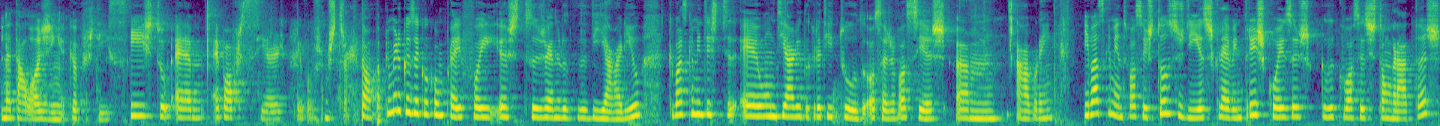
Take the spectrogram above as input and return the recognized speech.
na tal lojinha que eu vos disse. Isto é, é para oferecer, eu vou-vos mostrar. Então, a primeira coisa que eu comprei foi este género de diário, que basicamente este é um diário de gratitude, ou seja, vocês um, abrem e basicamente vocês todos os dias escrevem três coisas de que vocês estão gratas,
